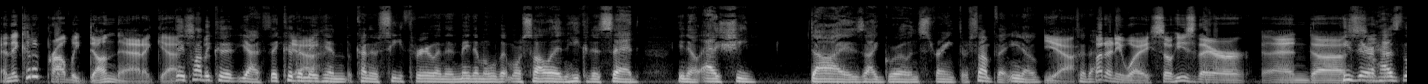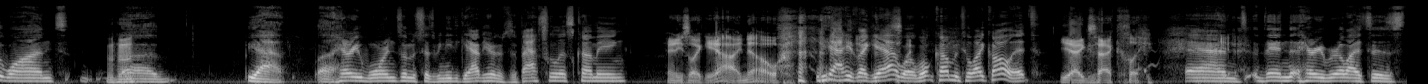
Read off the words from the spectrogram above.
and they could have probably done that, I guess. they probably could, Have, yes, they could have made him kind of see through and then made him a little bit more solid. And he could have said, you know, as she dies, I grow in strength or something, you know. Yeah, but anyway, so he's there, and uh, he's there, so- has the wand. Mhm. Uh, yeah, uh, Harry warns him and says, "We need to get out of here. There's a basilisk coming." and he's like, "Yeah, I know." yeah, he's like, "Yeah, well, it won't come until I call it." Yeah, exactly. And then Harry realizes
